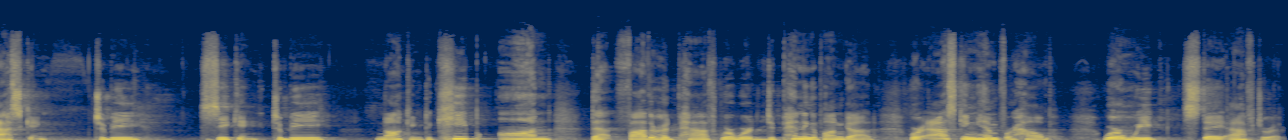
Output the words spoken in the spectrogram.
asking, to be seeking, to be knocking, to keep on that fatherhood path where we're depending upon God. We're asking Him for help, where we stay after it.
